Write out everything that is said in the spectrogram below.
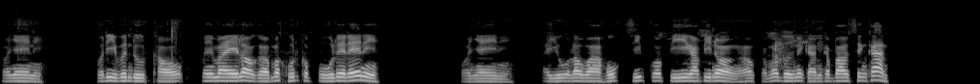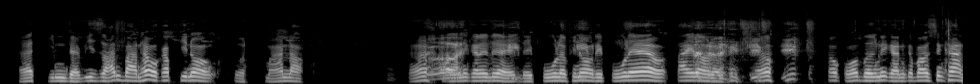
พ่อใหญ่นี่พอดีเพิ่นดูดเขาใหม่ๆเราก็มาขุดกระปูเลยเด้นี่พ่อใหญ่นี่อายุเราว่าหกสิบกว่าปีครับพี่น้องเขาก็มาเบิ่งในกันกับเบาวเส้นขัน หากินแบบอีสานบ้านเฮาครับพี่น้องอดหมานแล้วอะเอานี่กันเรื่อยๆได้ปูแล้วพี่น้องได้ปูแล้วไตแล้วนะเอาเอาก็มาเบิ่งด้วยกันกระเป๋าซึ่งขั้น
